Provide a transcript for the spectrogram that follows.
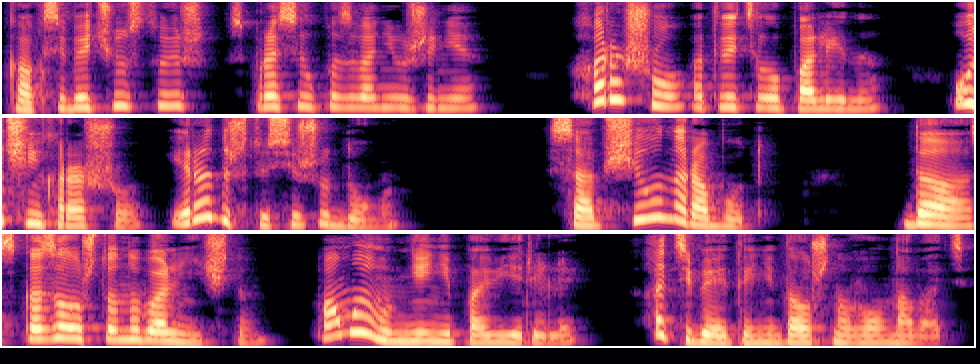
«Как себя чувствуешь?» – спросил, позвонив жене. «Хорошо», – ответила Полина. «Очень хорошо. И рада, что сижу дома». «Сообщила на работу?» «Да, сказала, что на больничном. По-моему, мне не поверили. А тебя это не должно волновать».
